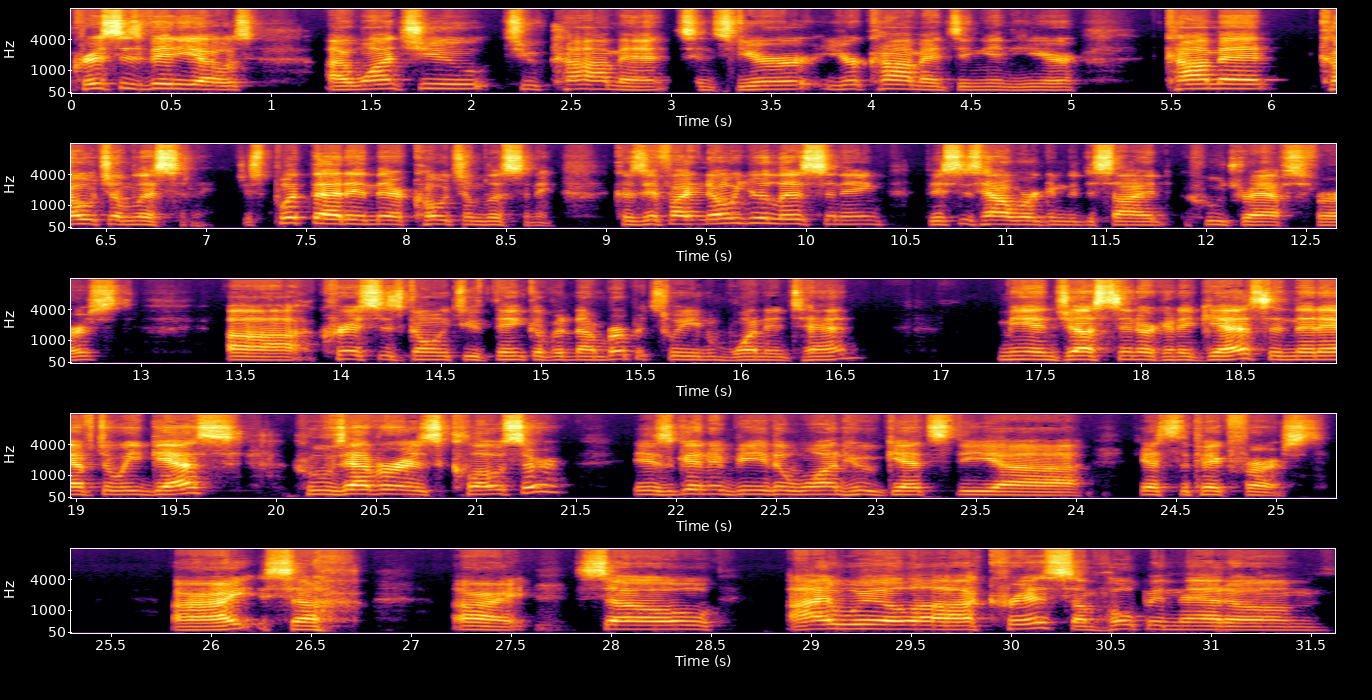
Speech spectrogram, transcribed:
Chris's videos. I want you to comment since you're you're commenting in here. Comment, coach, I'm listening. Just put that in there, coach, I'm listening. Because if I know you're listening, this is how we're going to decide who drafts first. Uh, Chris is going to think of a number between one and ten. Me and Justin are going to guess, and then after we guess, whoever is closer is going to be the one who gets the uh, gets the pick first. All right. So, all right. So I will, uh, Chris, I'm hoping that um,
